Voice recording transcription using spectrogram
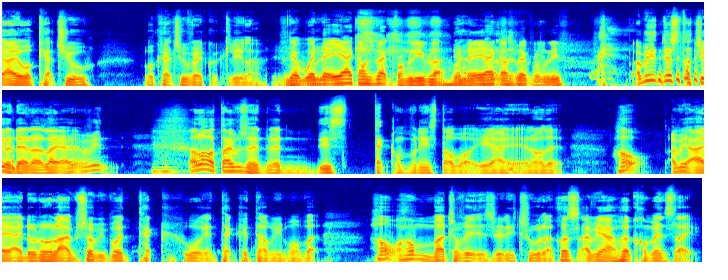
AI will catch you, will catch you very quickly, lah. Yeah, when the. AI comes back from leave lah. When the AI comes back from leave. I mean, just touching on that, lah, like I, I mean, a lot of times when when these tech companies talk about AI and all that, how I mean, I, I don't know, lah. I'm sure people in tech who work in tech can tell me more, but how how much of it is really true, lah? Because I mean, I've heard comments like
